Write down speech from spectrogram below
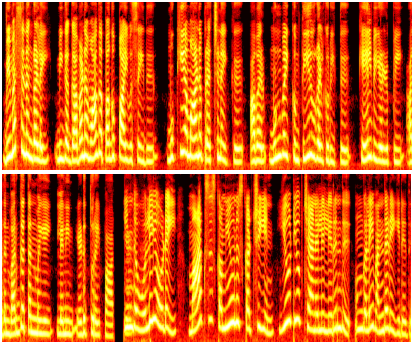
விமர்சனங்களை மிக கவனமாக பகுப்பாய்வு செய்து முக்கியமான பிரச்சினைக்கு அவர் முன்வைக்கும் தீர்வுகள் குறித்து கேள்வி எழுப்பி அதன் வர்க்கத்தன்மையை லெனின் எடுத்துரைப்பார். இந்த ஒலியோடை மார்க்சிஸ்ட் கம்யூனிஸ்ட் கட்சியின் யூடியூப் சேனலில் இருந்து உங்களை வந்தடைகிறது.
